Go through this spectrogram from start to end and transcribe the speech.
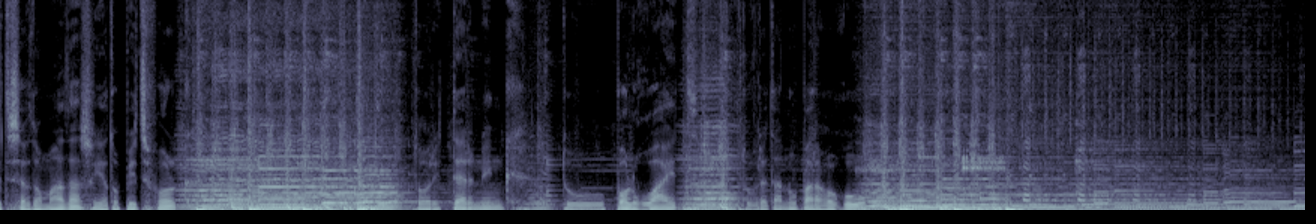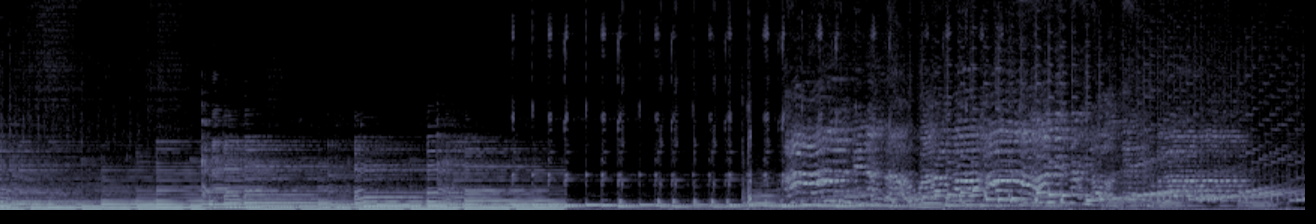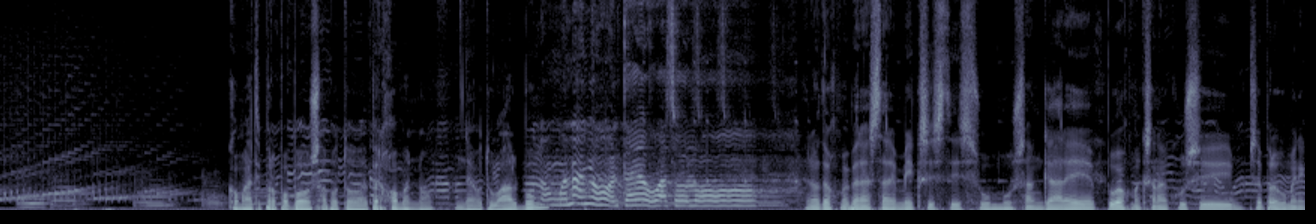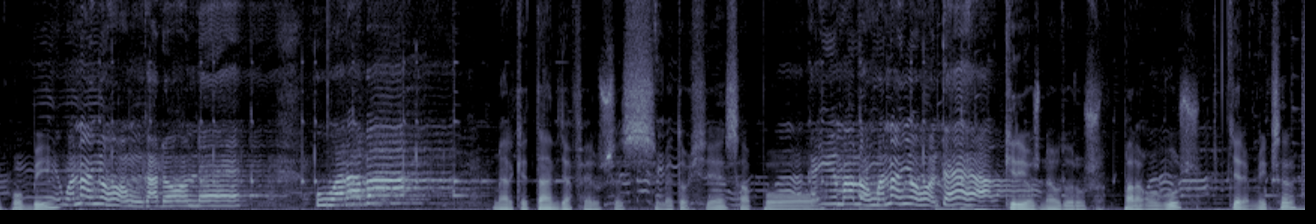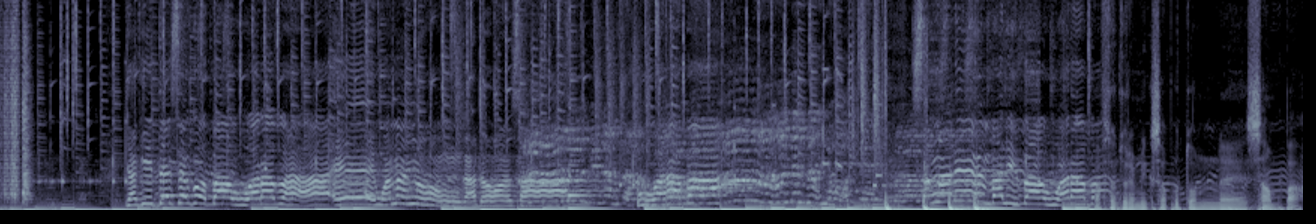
Τραγούδι της εβδομάδας για το Pitchfork το Returning του Paul White του Βρετανού παραγωγού προπομπός από το επερχόμενο νέο του άλμπουμ. Ενώ εδώ έχουμε περάσει στα remixes της Ουμού Σαγκαρέ που έχουμε ξανακούσει σε προηγούμενη εκπομπή. Με αρκετά ενδιαφέρουσες συμμετοχές από κυρίως νεότερους παραγωγούς και remixer αυτό είναι το remix από τον ε, Σάμπα.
